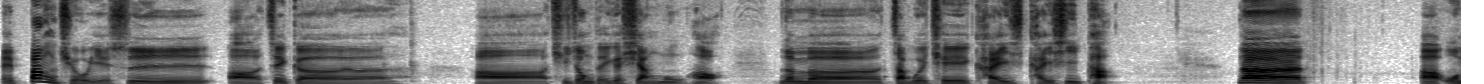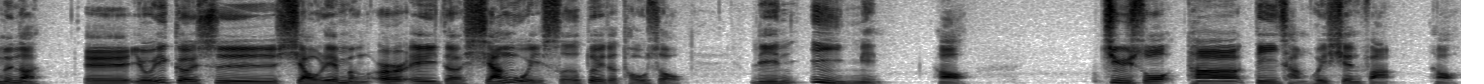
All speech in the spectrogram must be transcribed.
诶棒球也是啊这个。啊，其中的一个项目哈，那么十月初开开始拍。那啊，我们呢，呃，有一个是小联盟二 A 的响尾蛇队的投手林义敏，好，据说他第一场会先发，好。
